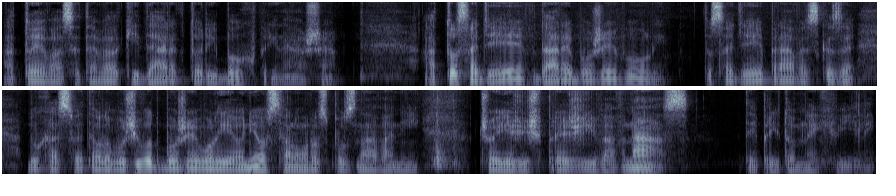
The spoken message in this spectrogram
A to je vlastne ten veľký dar, ktorý Boh prináša. A to sa deje v dare Božej vôli. To sa deje práve skrze Ducha Sveta, lebo život Božej vôli je o neustalom rozpoznávaní, čo Ježiš prežíva v nás v tej prítomnej chvíli.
